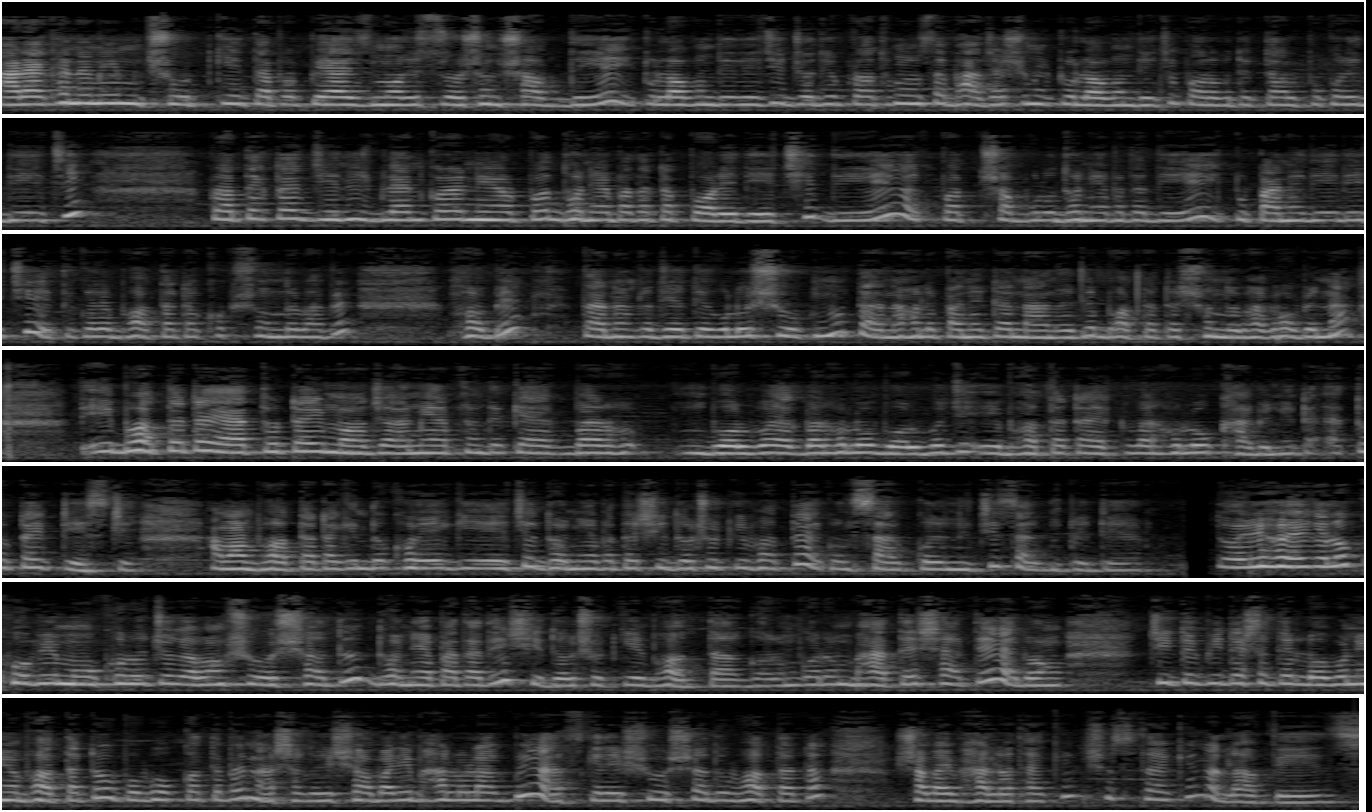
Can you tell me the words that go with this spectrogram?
আর এখানে আমি শুটকি, তারপর পেঁয়াজ, মরিচ, রসুন সব দিয়ে একটু লবণ দিয়ে দিয়েছি। যদিও প্রথম ভাজার সময় একটু লবণ দিয়েছি, পরবর্তীতে অল্প করে দিয়েছি। প্রত্যেকটা জিনিস ব্লেন্ড করে নেওয়ার পর ধনিয়া পাতাটা পরে দিয়েছি। দিয়ে একবার সবগুলো ধনিয়া পাতা দিয়ে একটু পানি দিয়ে দিয়েছি। এতে করে ভর্তাটা খুব সুন্দরভাবে হবে। তা না যেহেতু এগুলো শুকনো, তা না হলে পানিটা না দিলে ভর্তাটা সুন্দরভাবে হবে না। এই ভর্তাটা এতটাই মজা, আমি আপনাদেরকে একবার বলব, একবার হলেও বলব যে এই ভর্তাটা একবার হলেও খাবেন, এটা এতটাই টেস্টি আমার ভর্তাটা কিন্তু হয়ে গিয়েছে, ধনিয়া পাতা শীতল শুটকি ভর্তা এখন সার্ভ করে নিচ্ছি সার্ভিং প্লেটে তৈরি হয়ে গেল খুবই মুখরোচক এবং সুস্বাদু ধনিয়া পাতা দিয়ে শীতল শুটকির ভর্তা। গরম গরম ভাতের সাথে এবং চিতপিঠার সাথে লোভনীয় ভর্তাটা উপভোগ করতে পারেন। আশা করি সবারই ভালো লাগবে। আজকের এই সুস্বাদু ভর্তাটা। সবাই ভালো থাকেন, সুস্থ থাকেন। আল্লাহ হাফিজ।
